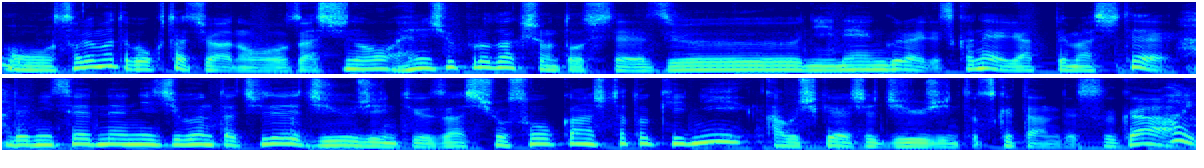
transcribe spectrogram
おそれまで僕たちはあの雑誌の編集プロダクションとして12年ぐらいですかねやってまして、はい。で2000年に自分たちで自由人という雑誌を創刊した時に株式会社自由人とつけたんですが、はい。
